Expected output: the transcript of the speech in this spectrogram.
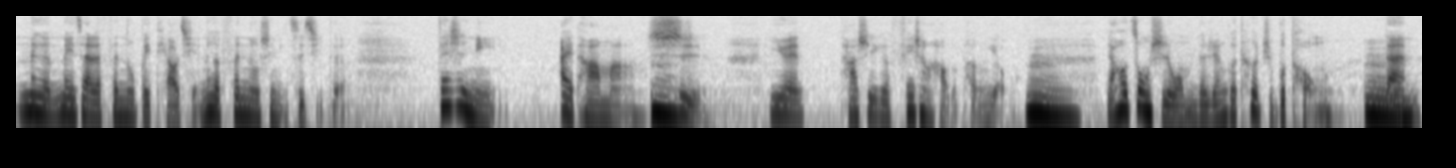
那个内在的愤怒被挑起，那个愤怒是你自己的，但是你爱他吗？是，因为他是一个非常好的朋友。嗯。然后，纵使我们的人格特质不同，嗯，但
